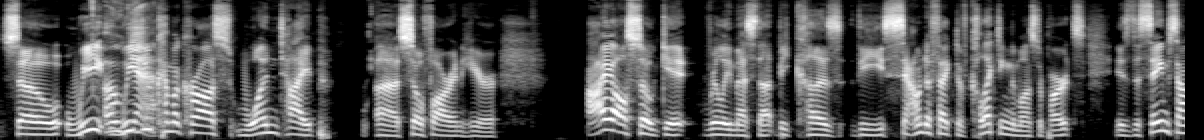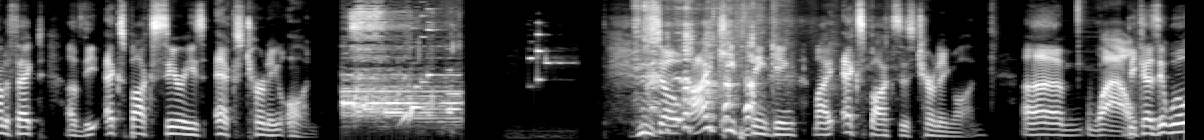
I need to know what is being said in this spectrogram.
So we Oh, we yeah. do come across one type uh, so far in here. I also get really messed up because the sound effect of collecting the monster parts is the same sound effect of the Xbox Series X turning on. so I keep thinking my Xbox is turning on. Um, Wow. because it will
